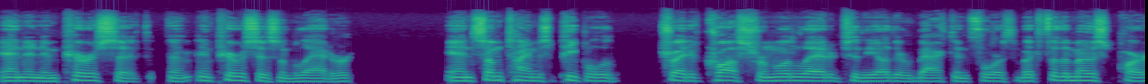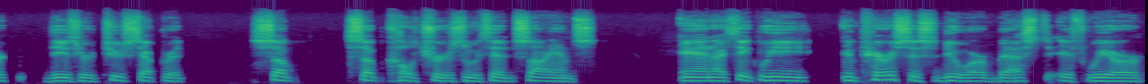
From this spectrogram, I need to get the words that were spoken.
and an um, empiricism ladder. And sometimes people try to cross from one ladder to the other back and forth. But for the most part, these are two separate sub subcultures within science. And I think we empiricists do our best if we are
